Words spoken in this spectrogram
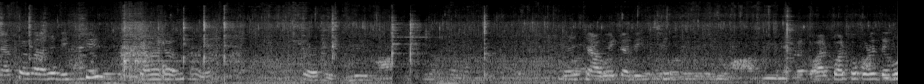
দেখো, এবার আমি দিচ্ছি আমি চাউমিনটা দিচ্ছি। অল্প অল্প করে দেবো,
